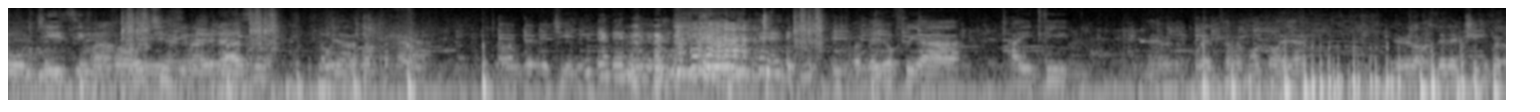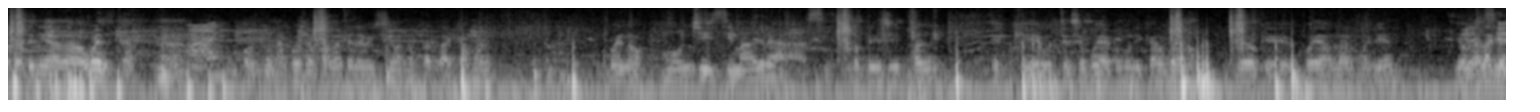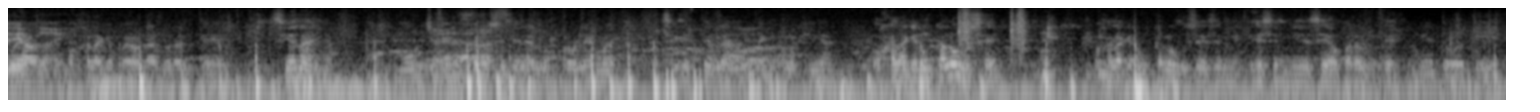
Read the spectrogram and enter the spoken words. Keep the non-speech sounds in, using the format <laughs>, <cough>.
Muchísimas, muchísimas gracias. Le voy a dar vuelta la, la bandera de Chile. <laughs> Cuando yo fui a Haití, eh, después del terremoto allá, llevé la bandera de Chile, pero la tenía dada vuelta. ¿ah? Porque una cosa es para la televisión, no para la cámara. Bueno, Muchísimas gracias. lo principal es que usted se pueda comunicar. Bueno, veo que puede hablar muy bien. Y ojalá que, pueda, ojalá que pueda hablar durante 100 años. Muchas Pero gracias. si tiene algún problema, sé que esta es la tecnología. Ojalá que nunca lo use. Ojalá que nunca lo use. Ese es mi, ese es mi deseo para usted. Nieto, que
